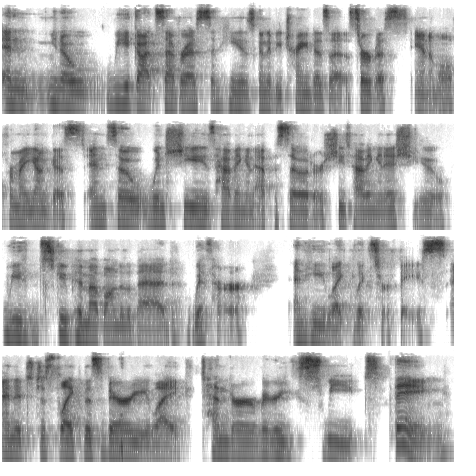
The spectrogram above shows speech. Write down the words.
And, you know, we got Severus and he is going to be trained as a service animal for my youngest. And so when she's having an episode or she's having an issue, we scoop him up onto the bed with her and he like licks her face and it's just like this very like tender very sweet thing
